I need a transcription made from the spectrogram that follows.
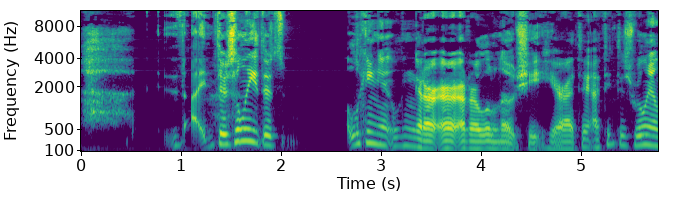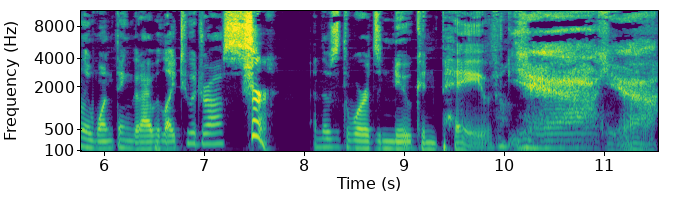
I- There's only there's looking at looking at our at our little note sheet here. I think I think there's really only one thing that I would like to address. Sure. and those are the words nuke and pave Yeah, yeah.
